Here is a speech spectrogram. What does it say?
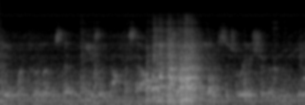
any of my crew members would easily knock us out. It's a situation, and you know,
